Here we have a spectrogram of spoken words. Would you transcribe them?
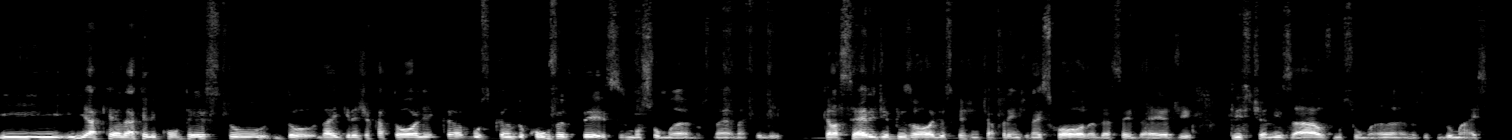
e, e aquele, aquele contexto do, da Igreja Católica buscando converter esses muçulmanos, né, naquele aquela série de episódios que a gente aprende na escola, dessa ideia de cristianizar os muçulmanos e tudo mais.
